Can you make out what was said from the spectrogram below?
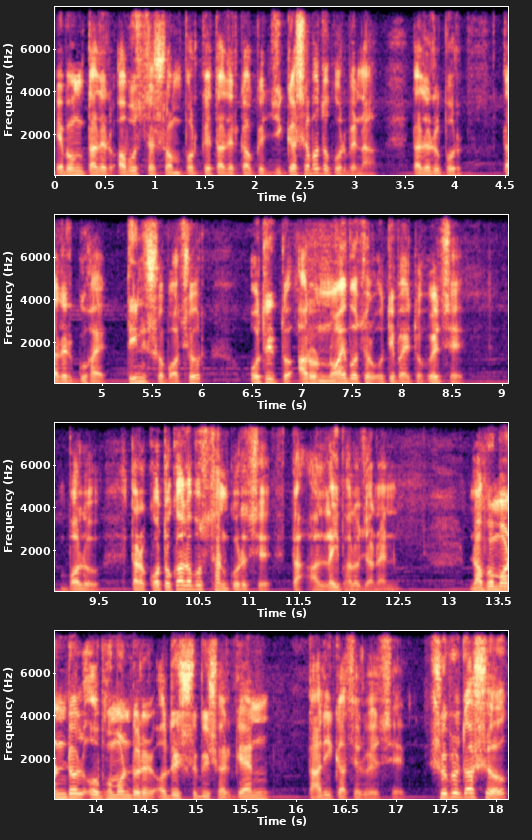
এবং তাদের অবস্থা সম্পর্কে তাদের কাউকে জিজ্ঞাসাবাদও করবে না। তাদের উপর তাদের গুহায় তিনশো বছর, অতিরিক্ত আরও নয় বছর অতিবাহিত হয়েছে। বলো, তারা কতকাল অবস্থান করেছে, তা আল্লাহই ভালো জানেন। নভমণ্ডল ও ভূমণ্ডলের অদৃশ্য বিষয়ের জ্ঞান তারই কাছে রয়েছে। সুপ্রিয় দর্শক,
